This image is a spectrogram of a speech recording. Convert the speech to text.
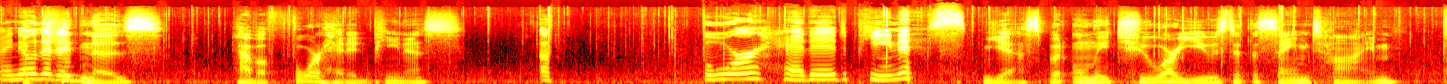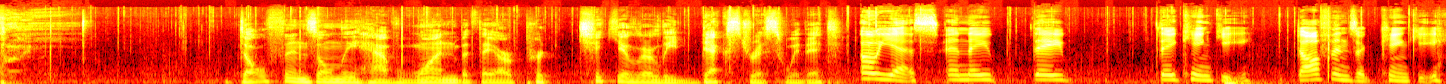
I know that Echidnas have a four-headed penis. A four-headed penis. Yes, but only two are used at the same time. Dolphins only have one, but they are particularly dexterous with it. Oh yes, and they they they kinky. Dolphins are kinky.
